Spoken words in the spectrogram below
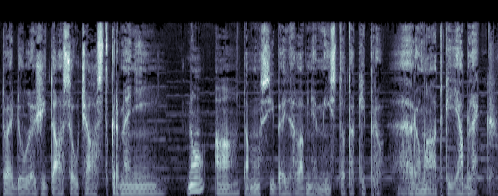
To je důležitá součást krmení. No a tam musí být hlavně místo taky pro hromádky jablek.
